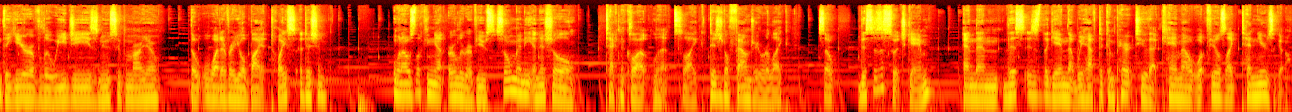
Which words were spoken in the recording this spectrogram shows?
the year of Luigi's new Super Mario? The whatever you'll buy it twice edition? When I was looking at early reviews, so many initial technical outlets like Digital Foundry were like, so this is a Switch game, and then this is the game that we have to compare it to that came out what feels like 10 years ago.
